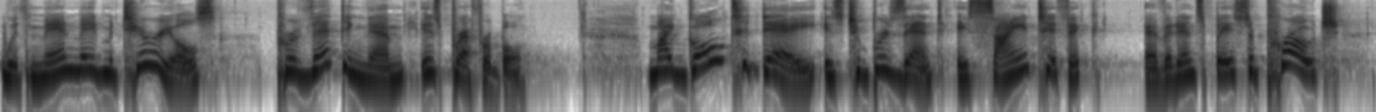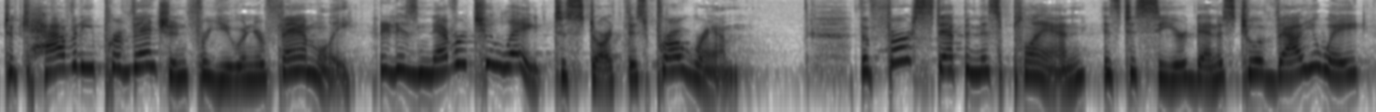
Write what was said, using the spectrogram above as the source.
with man made materials, preventing them is preferable. My goal today is to present a scientific, evidence based approach to cavity prevention for you and your family. It is never too late to start this program. The first step in this plan is to see your dentist to evaluate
